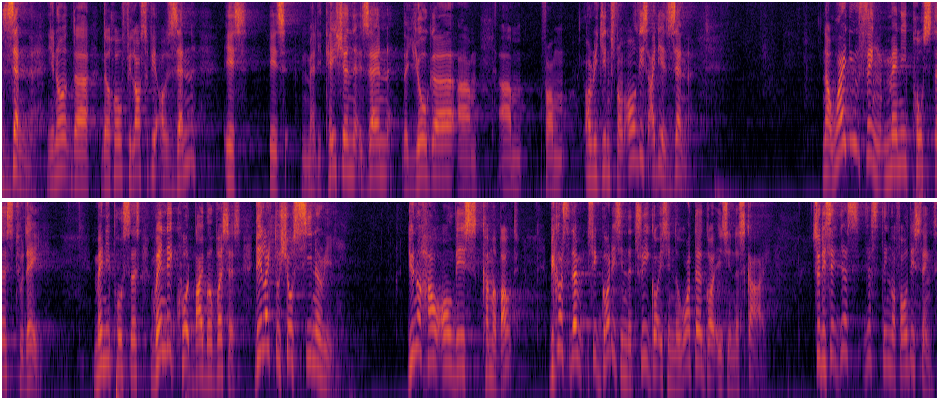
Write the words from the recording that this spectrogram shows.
Zen. You know, the, the whole philosophy of Zen is, is meditation, Zen, the yoga, um, um, from origins from all these ideas, Zen. Now, why do you think many posters today, many posters, when they quote Bible verses, they like to show scenery? Do you know how all this come about? Because them, see, God is in the tree, God is in the water, God is in the sky. So they say, just, just think of all these things.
